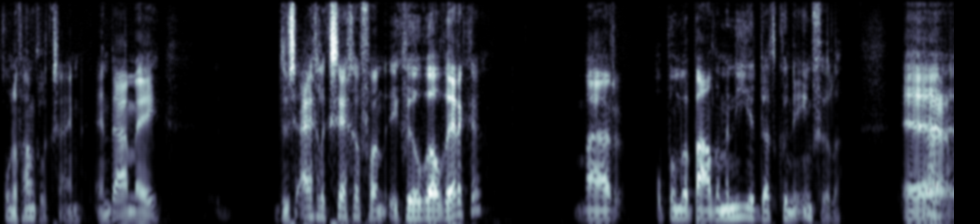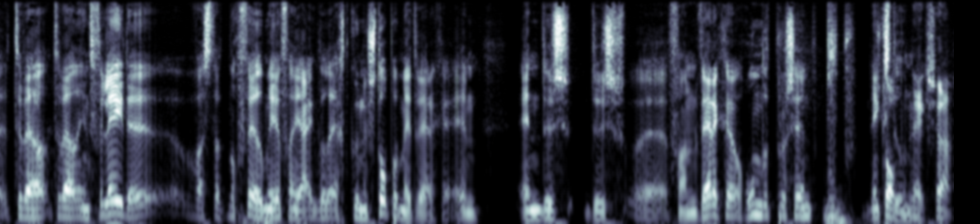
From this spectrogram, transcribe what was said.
onafhankelijk zijn. En daarmee dus eigenlijk zeggen van, ik wil wel werken, maar op een bepaalde manier dat kunnen invullen. Uh, terwijl, terwijl in het verleden was dat nog veel meer van, ja, ik wil echt kunnen stoppen met werken. En en dus, dus uh, van werken 100% boep, niks Stop, doen. Niks, ja.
